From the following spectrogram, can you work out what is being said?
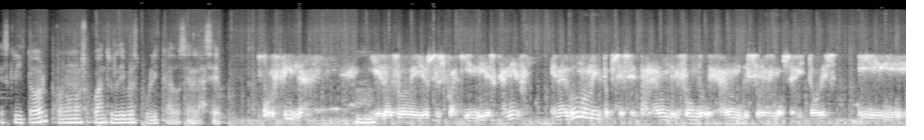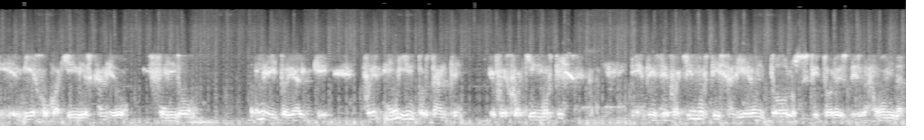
escritor con unos cuantos libros publicados en la SEP. Por fila, y el otro de ellos es Joaquín Díez Canedo en algún momento se separaron del fondo, dejaron de ser los editores y el viejo Joaquín Díaz Canedo fundó una editorial que fue muy importante, que fue Joaquín Mortiz. Desde Joaquín Mortiz salieron todos los escritores de la onda,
